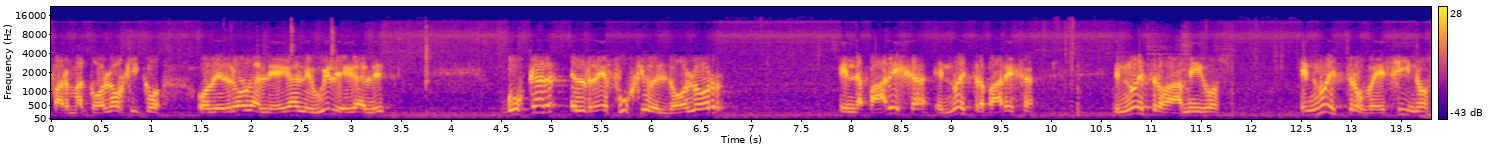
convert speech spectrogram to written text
farmacológicos o de drogas legales o ilegales, buscar el refugio del dolor en la pareja, en nuestra pareja, en nuestros amigos, en nuestros vecinos,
